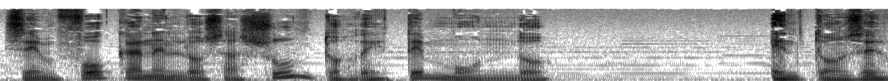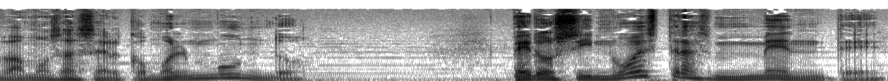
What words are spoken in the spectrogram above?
se enfocan en los asuntos de este mundo, entonces vamos a ser como el mundo. Pero si nuestras mentes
